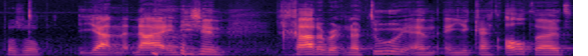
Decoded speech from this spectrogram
Pas op. ja, nou in die zin, ga er naartoe en, en je krijgt altijd,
